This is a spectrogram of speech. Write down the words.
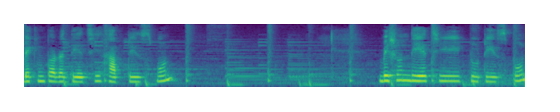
বেকিং পাউডার দিয়েছি হাফ স্পুন বেসন দিয়েছি টু স্পুন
